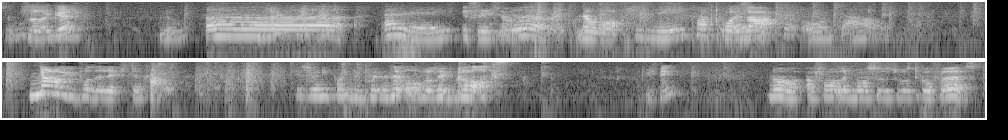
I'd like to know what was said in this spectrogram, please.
So, Is that good? No. Uh, Ellie, You finished now. Look. Now what? she leaves her What is that? playset all down. Now you put the lipstick out. Is there any point in putting it over lip gloss? Do you think? No, I thought lip gloss was supposed to go first.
